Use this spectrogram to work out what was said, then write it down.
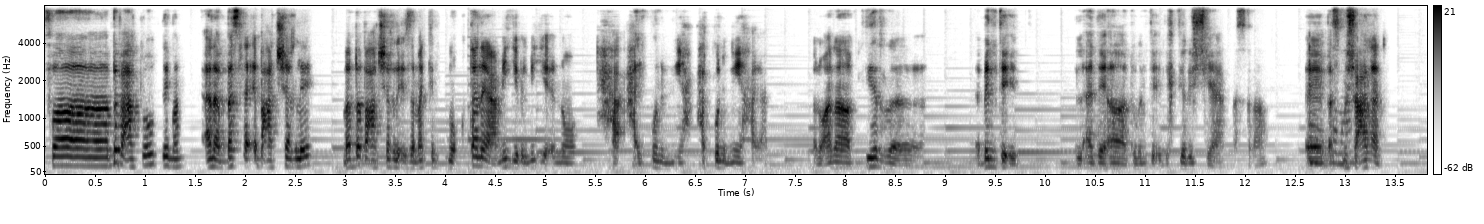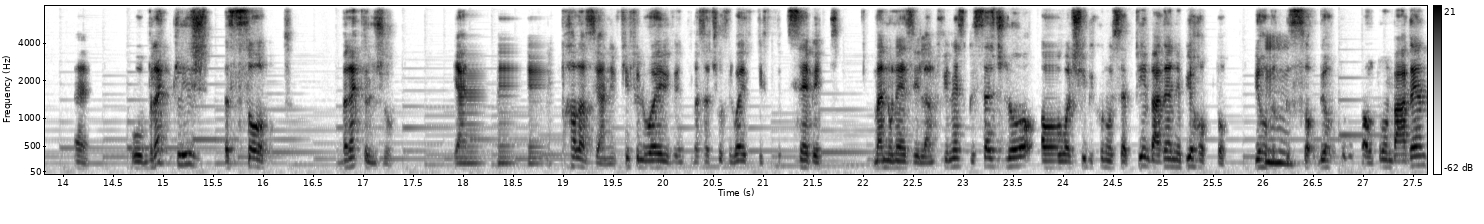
فببعته دائما أنا بس لأبعت شغلة ما ببعت شغلة إذا ما كنت مقتنع 100% إنه حيكون منيح حتكون منيحة يعني. لأنه أنا كثير آه، بنتقد الأداءات وبنتقد كثير أشياء مثلا. آه، بس مش علن وبركلج الصوت بركلجه. يعني خلص يعني كيف ال wave انت بس تشوف ال wave كيف ثابت منه نازل لأنه في ناس بيسجلوا أول شيء بيكونوا ثابتين بعدين بيهبطوا بيهبط بالصوت بيهبطوا بصوتهم بعدين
